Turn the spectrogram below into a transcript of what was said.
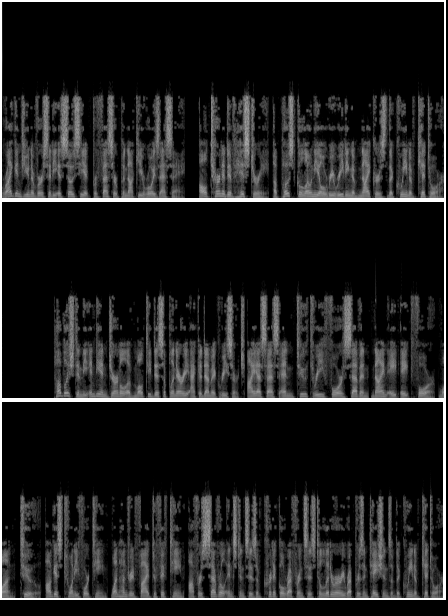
Raiganj University Associate Professor Pinaki Roy's essay, "'Alternative History, a Post-Colonial Rereading of Naikar's The Queen of Kittur' Published in the Indian Journal of Multidisciplinary Academic Research ISSN 2347-9884-1-2, August 2014, 105–15, offers several instances of critical references to literary representations of the Queen of Kittur.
